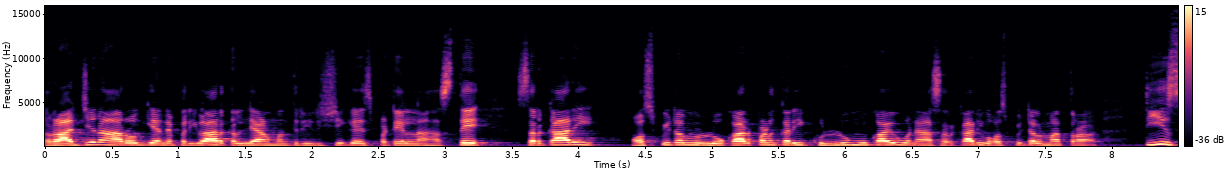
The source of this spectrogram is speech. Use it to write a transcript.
રાજ્યના આરોગ્ય અને પરિવાર કલ્યાણ મંત્રી ઋષિકેશ પટેલના હસ્તે સરકારી હોસ્પિટલનું લોકાર્પણ કરી ખુલ્લું મુકાયું અને આ સરકારી હોસ્પિટલમાં ત્રણ ત્રીસ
